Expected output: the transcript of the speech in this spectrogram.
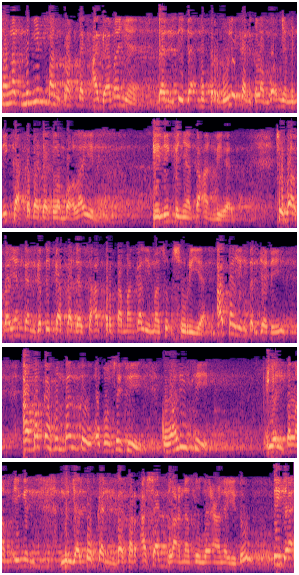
sangat menyimpang praktek agamanya dan tidak memperbolehkan kelompoknya menikah kepada kelompok lain. Ini kenyataan lihat. Coba bayangkan ketika pada saat pertama kali masuk Suriah, apa yang terjadi? Apakah membantu oposisi, koalisi yang telah ingin menjatuhkan Basar Asyad laknatullah alaih itu tidak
